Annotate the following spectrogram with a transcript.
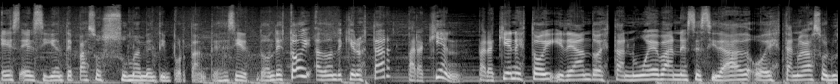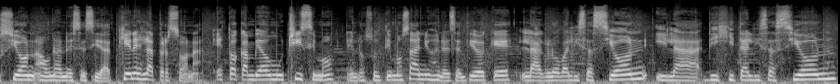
es el siguiente paso sumamente importante. Es decir, dónde estoy, a dónde quiero estar, para quién, para quién estoy ideando esta nueva necesidad o esta nueva solución a una necesidad. ¿Quién es la persona? Esto ha cambiado muchísimo en los últimos años en el sentido de que la globalización y la digitalización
